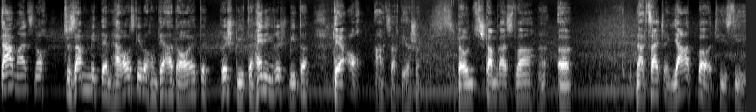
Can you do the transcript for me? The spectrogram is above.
damals noch zusammen mit dem Herausgeber vom Theater heute, Rischbieter, Henning Rischbieter, der auch, ah, das sagte ich ja schon, bei uns Stammgast war, ne, äh, eine Zeitschrift Yardbird hieß die,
